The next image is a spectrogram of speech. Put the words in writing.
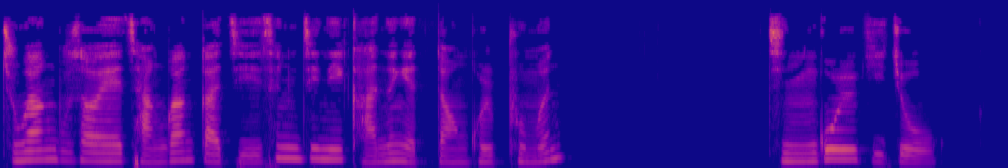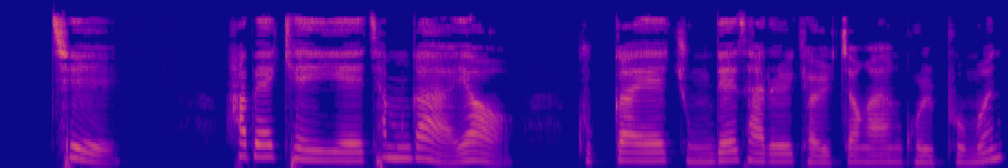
중앙부서의 장관까지 승진이 가능했던 골품은 진골기족 7. 화백회의에 참가하여 국가의 중대사를 결정한 골품은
